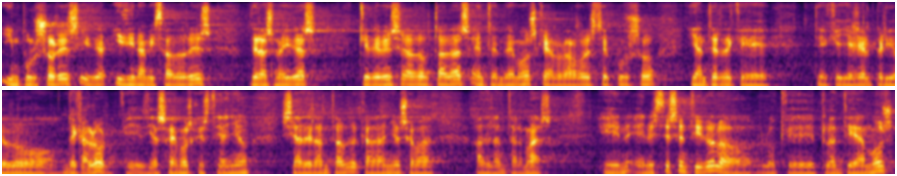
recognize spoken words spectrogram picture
impulsores y, dinamizadores de las medidas que deben ser adoptadas, entendemos que a lo largo de este curso y antes de que, llegue el periodo de calor, que ya sabemos que este año se ha adelantado y cada año se va a adelantar más. En, este sentido, lo, que planteamos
